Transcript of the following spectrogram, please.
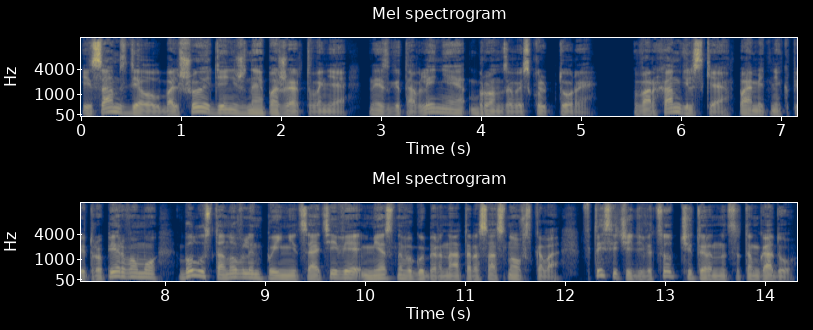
и сам сделал большое денежное пожертвование на изготовление бронзовой скульптуры. В Архангельске памятник Петру I был установлен по инициативе местного губернатора Сосновского в 1914 году.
